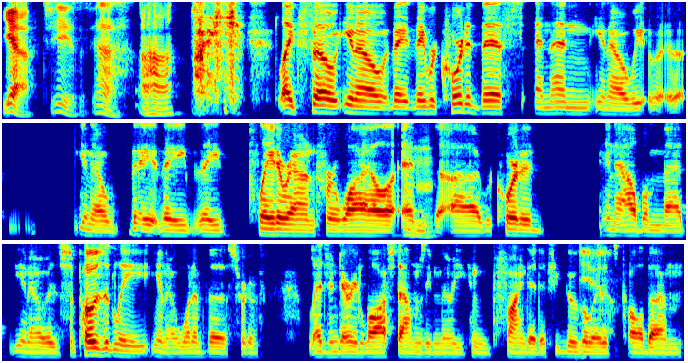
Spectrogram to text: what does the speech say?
Yeah, jeez, yeah, uh huh. like so, you know, they they recorded this and then, you know, we uh, you know, they they they played around for a while and uh recorded an album that, you know, is supposedly, you know, one of the sort of legendary lost albums even though you can find it if you google it it's called um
